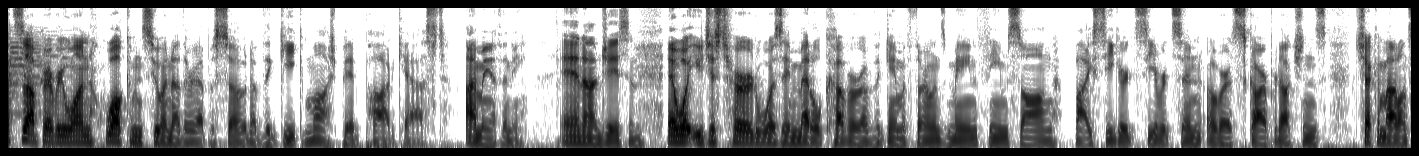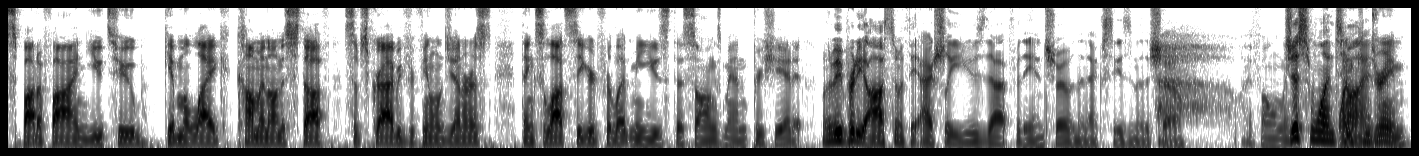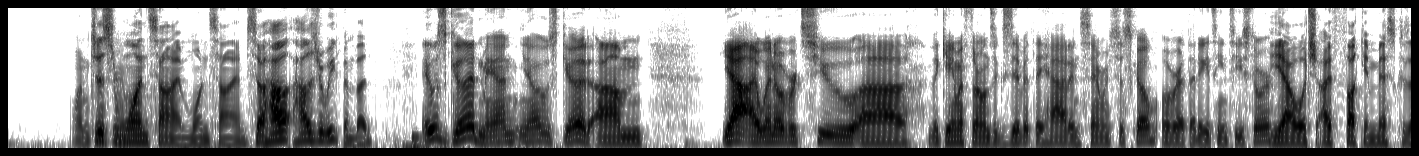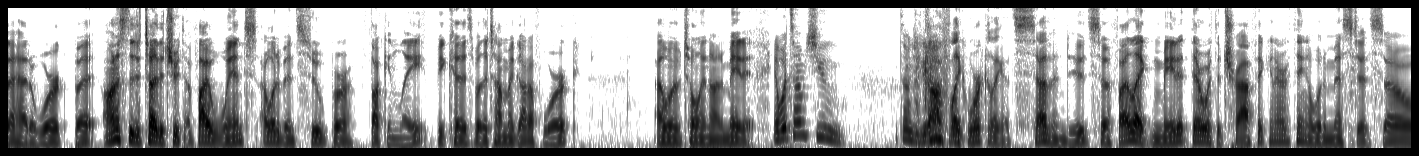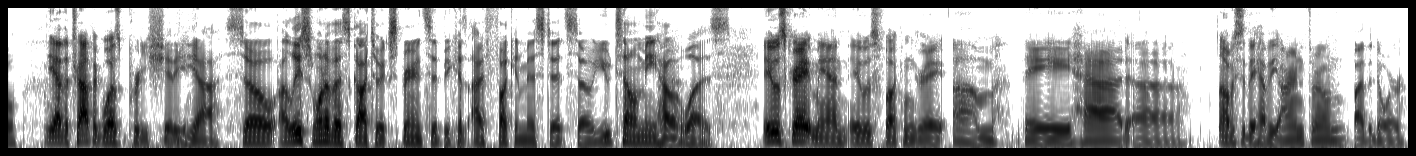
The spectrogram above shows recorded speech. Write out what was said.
What's up, everyone? Welcome to another episode of the Geek Mosh Pit podcast. I'm Anthony. And I'm Jason. And what you just heard was a metal cover of the Game of Thrones main theme song by Sigurd Sievertson over at Skar Productions. Check him out on Spotify and YouTube. Give him a like, comment on his stuff, subscribe if you're feeling generous. Thanks a lot, Sigurd, for letting me use the songs, man. Appreciate it. It Wouldn't it be pretty awesome if they actually used that for the intro of the next season of the show? If only. Just one time. One can dream. One Just one time, one time. So how how's your week been, bud? It was good, man. You know, it was good. Um, yeah, I went over to uh, the Game of Thrones exhibit they had in San Francisco over at that AT&T store. Yeah, which I fucking missed because I had to work. But honestly, to tell you the truth, if I went, I would have been super fucking late because by the time I got off work, I would have totally not made it. And what time did you? What time did I you got get off like work like at seven, dude. So if I like made it there with the traffic and everything, I would have missed it. So Yeah, the traffic was pretty shitty. yeah, so at least one of us got to experience it because I fucking missed it. So you tell me how Yeah. it was. It was great, man. It was fucking great. Um, they had uh, obviously they have the Iron Throne by the door,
